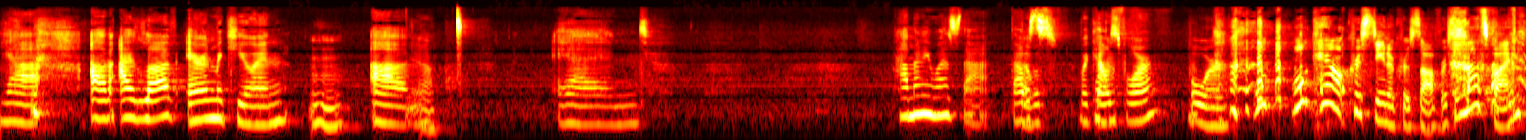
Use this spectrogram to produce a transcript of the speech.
Yeah. Um, I love Aaron McEwen. Um, Yeah. And how many was that? That, was, was- what counts was- for? Four. we'll, we'll count Christina Kristofferson. That's fine.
